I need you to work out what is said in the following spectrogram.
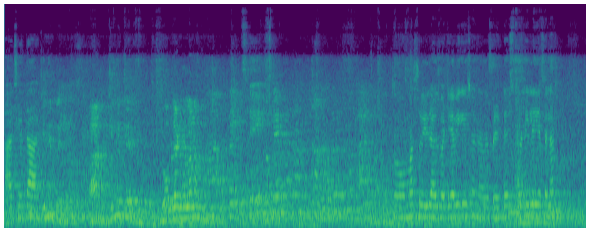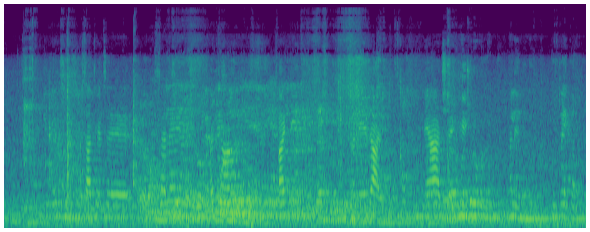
આ છે દાળ તો મસૂરી દાળ બાટી આવી ગઈ છે ને હવે આપણે ટેસ્ટ કરી લઈએ પહેલાં સાથે છે સલાડ બાટી અને દાળ ને આ છે ટ્રાય કરો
